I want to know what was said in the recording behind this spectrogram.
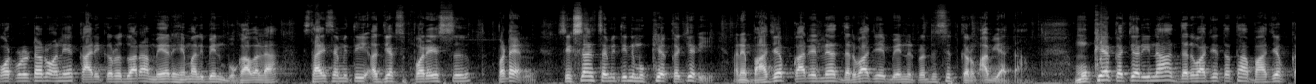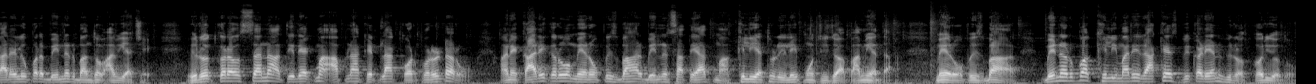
કોર્પોરેટરો અને કાર્યકરો દ્વારા મેયર હેમાલીબેન ભોગાવાલા, સ્થાયી સમિતિ અધ્યક્ષ પરેશ પટેલ, શિક્ષણ સમિતિની મુખ્ય કચેરી અને ભાજપ કાર્યાલયના દરવાજે બેનર પ્રદર્શિત કરવામાં આવ્યા હતા. મુખ્ય કચેરીના દરવાજે તથા ભાજપ કાર્યાલય ઉપર બેનર બાંધવામાં આવ્યા છે. વિરોધ કરવા ઉત્સાહના અતિરેકમાં આપના કેટલાક કોર્પોરેટરો અને કાર્યકરો મેયર ઓફિસ બહાર બેનર સાથે હાથમાં ખીલી હથોડી લઈ પહોંચી જવા પામ્યા હતા. મેયર ઓફિસ બહાર. બેનર ઉપર ખીલી મારી રાકેશ ભીકડિયાનો વિરોધ કર્યો હતો.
